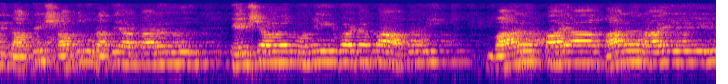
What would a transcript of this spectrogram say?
ਦੇ ਦਰ ਦੇ ਸ਼ਬਦ ਨੂੰ ਆਰਾਧਿਆ ਕਰ। ਏਸ਼ ਪੁਨੀ ਵਡ ਭਾਗਨੀ ਵਾਰ ਪਾਇਆ ਹਰ ਰਾਏ।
